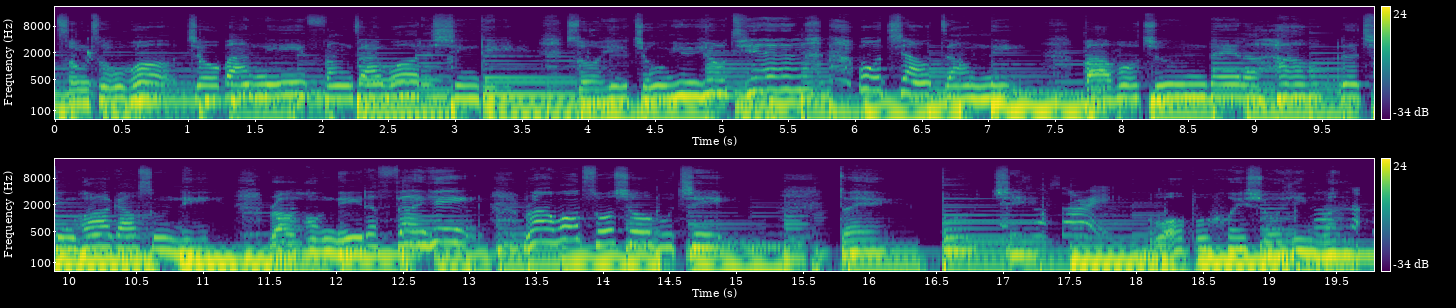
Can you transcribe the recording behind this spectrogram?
匆匆我就把你放在我的心底，所以终于有天我找到你，把我准备了好的情话告诉你，然后你的反应让我措手不及。对不起。So sorry. 我不会说英文。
